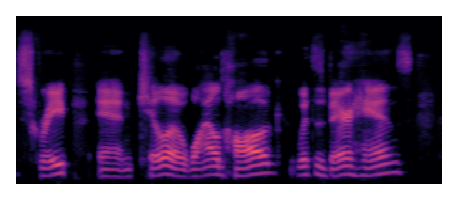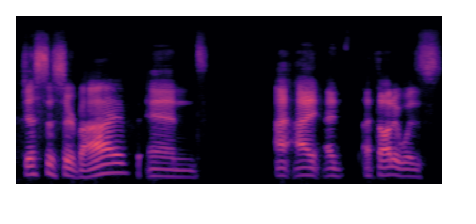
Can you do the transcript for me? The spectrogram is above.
scrape and kill a wild hog with his bare hands just to survive. And I I, I thought it was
